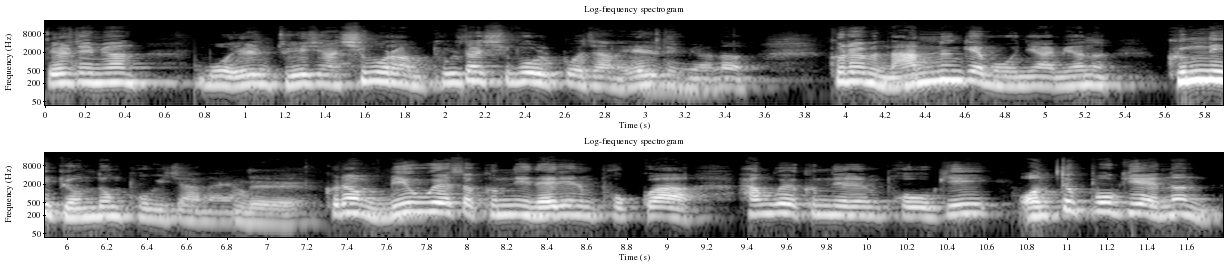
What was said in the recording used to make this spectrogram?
예를 들면 뭐 예를 들면 듀레이션 한 15라면 둘 다 15일 거잖아. 예를 들면은 그러면 남는 게 뭐냐면은 금리 변동폭이잖아요. 네. 그럼 미국에서 금리 내리는 폭과 한국의 금리 내리는 폭이 언뜻 보기에는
